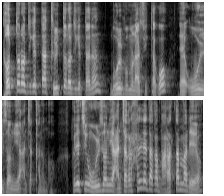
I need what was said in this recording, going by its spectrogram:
더 떨어지겠다, 덜 떨어지겠다는 뭘 보면 알 수 있다고? 예, 5일선 위에 안착하는 거. 근데 지금 5일선 위에 안착을 할래다가 말았단 말이에요.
